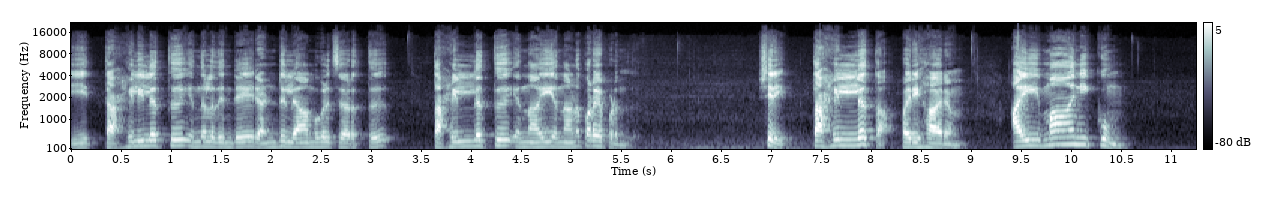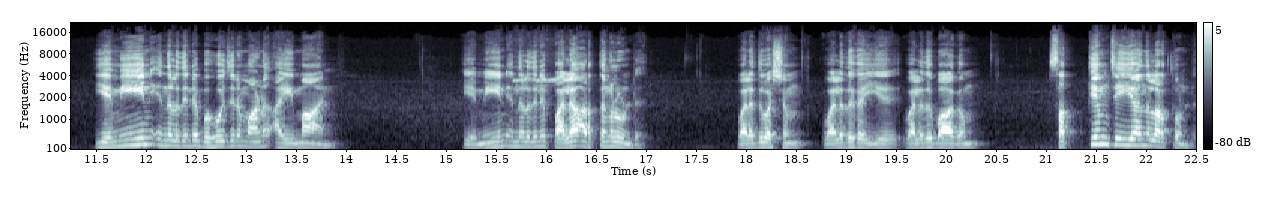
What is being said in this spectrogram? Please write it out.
ഈ തഹലിലത്ത് എന്നുള്ളതിന്റെ രണ്ട് ലാമുകൾ ചേർത്ത് തഹില്ലത്ത് എന്നായി എന്നാണ് പറയപ്പെടുന്നത്. ശരി തഹില്ലത്ത പരിഹാരം. ഐമാനിക്കും യമീൻ എന്നുള്ളതിന്റെ ബഹുവചനമാണ് ഐമാൻ. യമീൻ എന്നുള്ളതിന് പല അർത്ഥങ്ങളുണ്ട്. വലതുവശം വലത് കൈ വലത് ഭാഗം സത്യം ചെയ്യുക എന്നുള്ള അർത്ഥമുണ്ട്.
